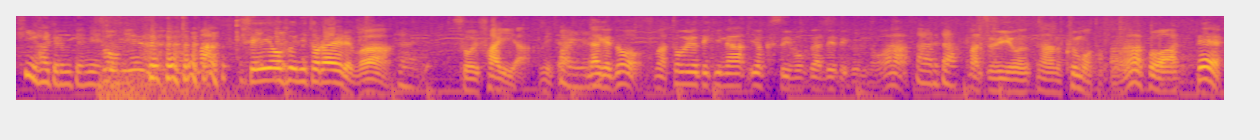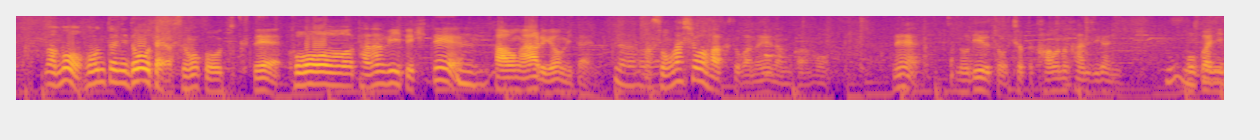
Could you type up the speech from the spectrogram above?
火吐いてるみたいに見える。そう見える。まあ西洋風に捉えればはいそういうファイヤーみたいな。だけど、まあ、東洋的なよく水墨が出てくるのはああれだ。まあ、随雲あの雲とかがこうあって、まあ、もう本当に胴体はすごく大きくてこうたなびいてきてうん。顔があるよみたいな、なるほどまあ、蘇我昌白とかの絵なんかはもうねの竜とちょっと顔の感じが僕は似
